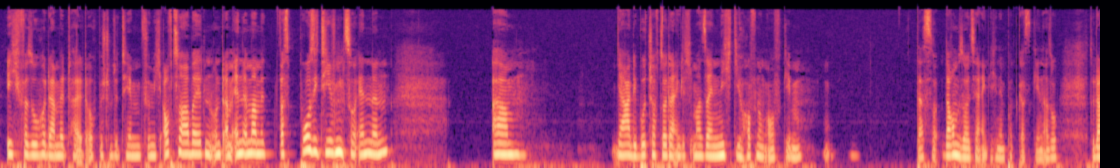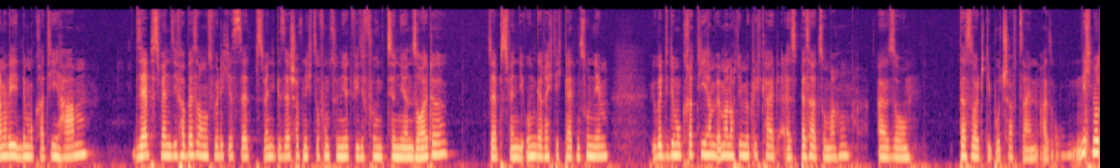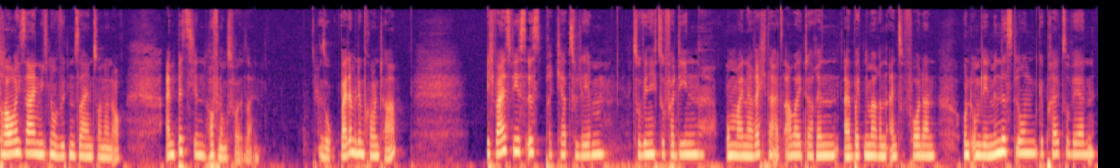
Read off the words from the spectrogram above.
Ich versuche damit halt auch bestimmte Themen für mich aufzuarbeiten und am Ende immer mit was Positivem zu enden. Ähm, ja, die Botschaft sollte eigentlich immer sein, nicht die Hoffnung aufgeben. Das, darum soll es ja eigentlich in dem Podcast gehen. Also, solange wir die Demokratie haben, selbst wenn sie verbesserungswürdig ist, selbst wenn die Gesellschaft nicht so funktioniert, wie sie funktionieren sollte, selbst wenn die Ungerechtigkeiten zunehmen, über die Demokratie haben wir immer noch die Möglichkeit, es besser zu machen. Also, das sollte die Botschaft sein. Also nicht nur traurig sein, nicht nur wütend sein, sondern auch ein bisschen hoffnungsvoll sein. So, weiter mit dem Kommentar. Ich weiß, wie es ist, prekär zu leben, zu wenig zu verdienen, um meine Rechte als Arbeiterin, Arbeitnehmerin einzufordern und um den Mindestlohn geprellt zu werden,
